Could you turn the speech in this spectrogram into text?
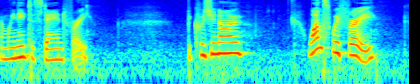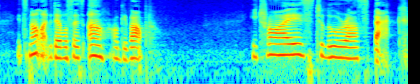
and we need to stand free. Because you know, once we're free, it's not like the devil says, Oh, I'll give up. He tries to lure us back.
